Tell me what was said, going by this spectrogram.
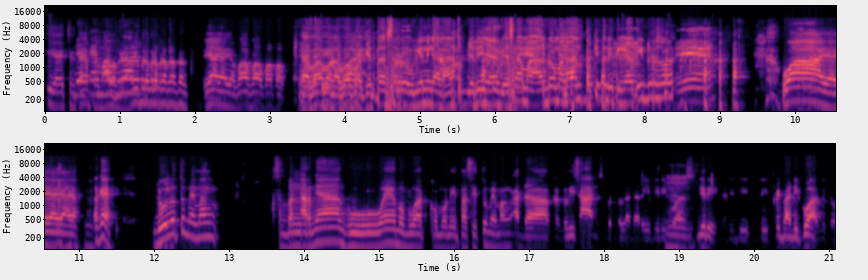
iya ceritanya sampai malam. ya. ngobrol benar, benar, benar, benar. Iya, iya, iya, maaf, maaf, maaf. maaf. Gak apa-apa, Jadi, gak apa-apa. Kita seru gini gak ngantuk jadinya. Biasa sama Aldo mah ngantuk, kita ditinggal tidur soalnya. Iya. Wah, ya, ya, ya, ya. Oke, dulu tuh memang sebenarnya gue membuat komunitas itu memang ada kegelisahan sebetulnya dari diri gue Hmm. sendiri, dari di, di pribadi gue gitu.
